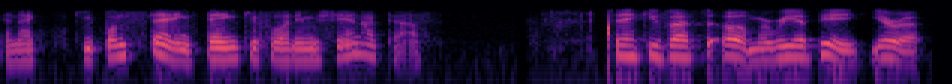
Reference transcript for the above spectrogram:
And I keep on staying. Thank you for letting me share, pass. Thank you, Vasa. Oh, Maria B., you're up.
